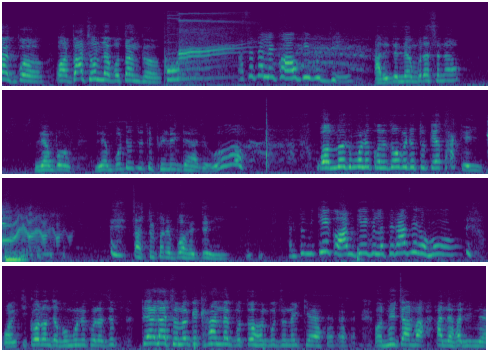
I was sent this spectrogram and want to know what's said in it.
নাকবো আর বাছন নেব তাঙ্গ। আচ্ছা তাহলে কাও কি বুদ্ধি? আর এই যে নেম্বর আছে না নেম্বরটা যদি ফিলিং দেখা যায় ও অন্য মনে করে যে ওটা তো টিয়া থাকেই। চারটুর পারে বহে দেই। তুমি কি কও? আমি কি এগুলোতে রাজি হমু? অনেক কি করন যাব? মনে করে যে পেড়া চলো কে খান নাকবো তখন বুঝো নাই কে। ও নিজান মা আনে হারি না।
